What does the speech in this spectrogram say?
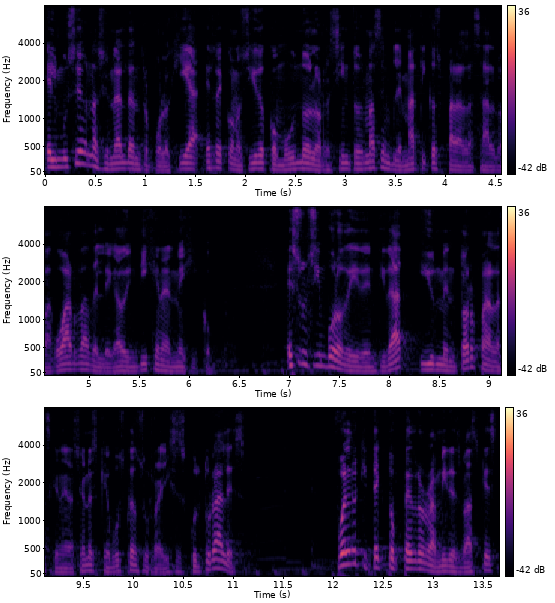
el Museo Nacional de Antropología es reconocido como uno de los recintos más emblemáticos para la salvaguarda del legado indígena en México. Es un símbolo de identidad y un mentor para las generaciones que buscan sus raíces culturales. Fue el arquitecto Pedro Ramírez Vázquez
